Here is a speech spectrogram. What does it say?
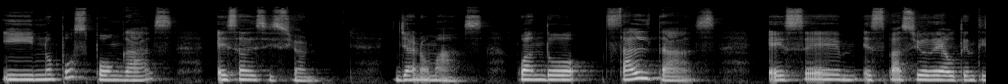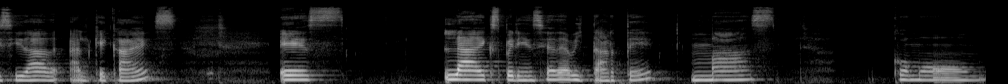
Y no pospongas esa decisión, ya no más. Cuando saltas ese espacio de autenticidad al que caes, es la experiencia de habitarte más como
